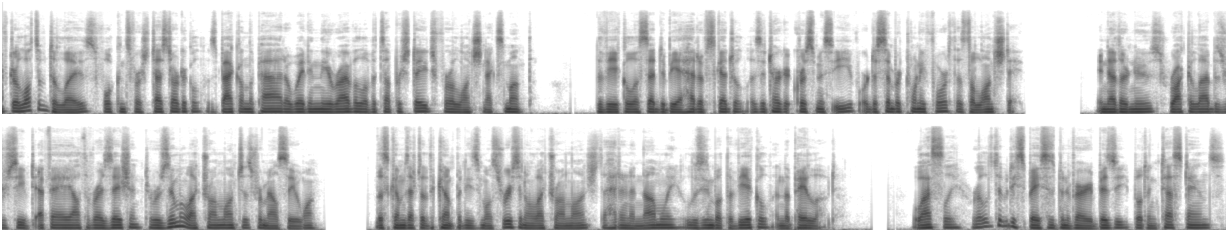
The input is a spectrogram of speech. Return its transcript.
After lots of delays, Vulcan's first test article is back on the pad awaiting the arrival of its upper stage for a launch next month. The vehicle is said to be ahead of schedule as they target Christmas Eve or December 24th as the launch date. In other news, Rocket Lab has received FAA authorization to resume Electron launches from LC-1. This comes after the company's most recent Electron launch that had an anomaly, losing both the vehicle and the payload. Lastly, Relativity Space has been very busy building test stands,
